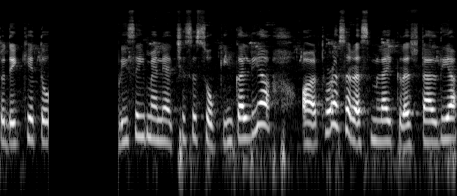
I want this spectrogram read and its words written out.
तो देखिए तो थोड़ी से ही मैंने अच्छे से सोकिंग कर लिया और थोड़ा सा रसमलाई क्रश डाल दिया।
